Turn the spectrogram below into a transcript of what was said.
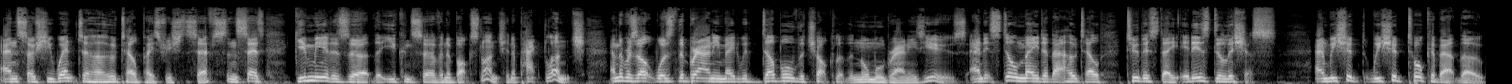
And so she went to her hotel pastry chefs and says, "Give me a dessert that you can serve in a boxed lunch, in a packed lunch." And the result was the brownie made with double the chocolate that normal brownies use, and it's still made at that hotel to this day. It is delicious, and we should we should talk about though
